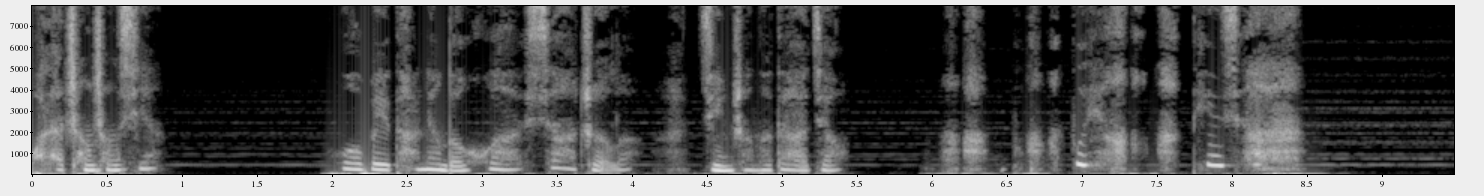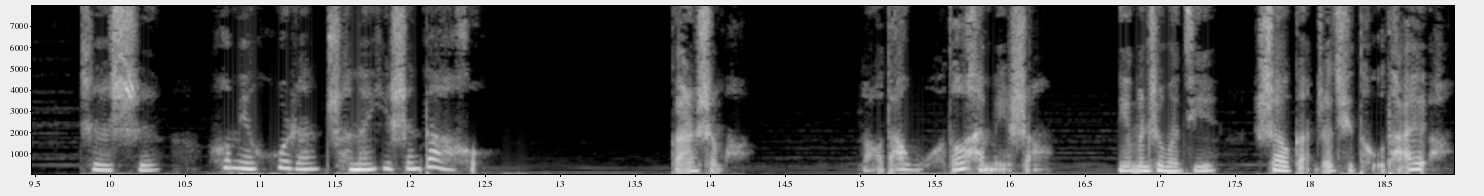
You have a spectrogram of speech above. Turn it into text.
我来尝尝鲜。”我被他俩的话吓着了，紧张的大叫：“不，不要，停下来！”这时。后面忽然传来一声大吼：“干什么？老大我都还没上，你们这么急是要赶着去投胎啊？”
